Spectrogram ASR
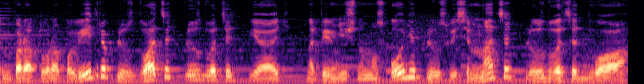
Температура повітря плюс 20 плюс 25, на північному сході плюс 18 плюс 22,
